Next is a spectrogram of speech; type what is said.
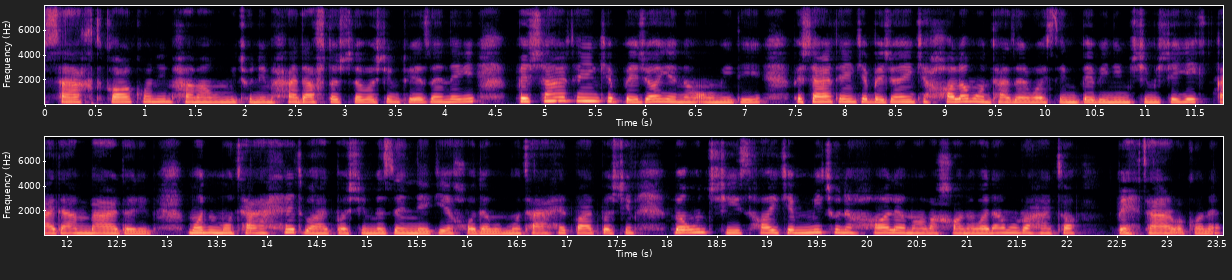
سخت کار کنیم هممون می‌تونیم هدف داشته باشیم توی زندگی. به شرط اینکه به جای ناامیدی به شرط اینکه به جای اینکه حالا منتظر وایسیم ببینیم چی میشه یک قدم برداریم. ما متعهد باید باشیم به زندگی خودمون متعهد باید باشیم به اون چیزهایی که می‌تونه حال ما و خانوادهمون رو حتی بهتر بکنه.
